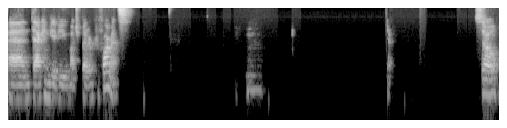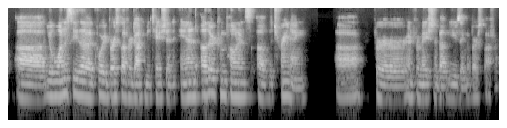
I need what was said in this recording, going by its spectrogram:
and that can give you much better performance. Yeah. So uh, you'll want to see the Cori burst buffer documentation and other components of the training uh, for information about using the burst buffer.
